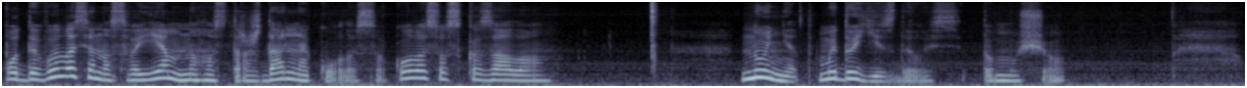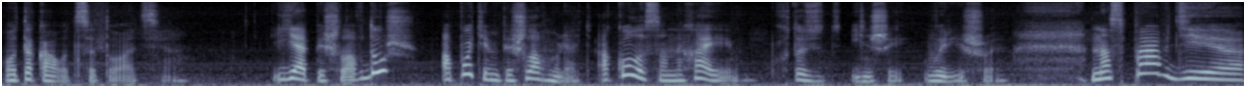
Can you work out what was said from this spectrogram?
подивилася на своє многостраждальне колесо. Колесо сказало: ну ні, ми доїздились, тому що отака от ситуація. Я пішла в душ, а потім пішла гулять. А колесо нехай хтось інший вирішує. Насправді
